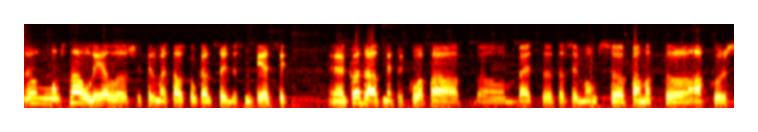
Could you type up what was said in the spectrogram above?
nu, mums nav liela. Šis pirmais stāvs kaut kāds 65 e, kvadrātmetri kopā, bet tas ir mums pamat apkurs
